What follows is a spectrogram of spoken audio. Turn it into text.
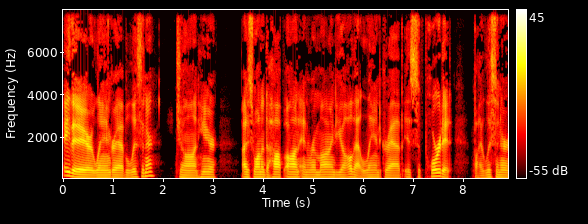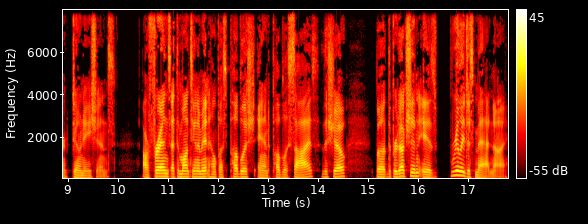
Hey there, Land Grab listener. John here. I just wanted to hop on and remind y'all that Land Grab is supported by listener donations. Our friends at the Montana Mint help us publish and publicize the show, but the production is really just Matt and I.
